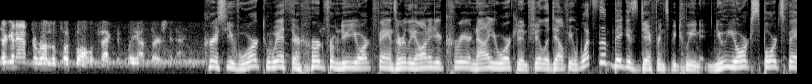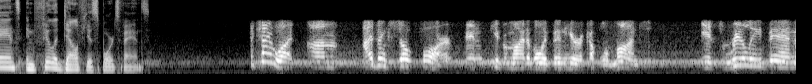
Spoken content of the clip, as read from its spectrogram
they're going to have to run the football effectively on Thursday night. Chris, you've worked with and heard from New York fans early on in your career. Now you're working in Philadelphia. What's the biggest difference between New York sports fans and Philadelphia sports fans? I tell you what, um, I think so far, and keep in mind I've only been here a couple of months, it's really been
